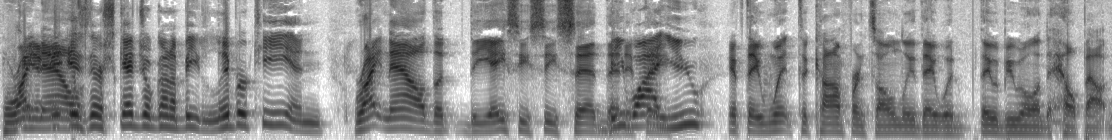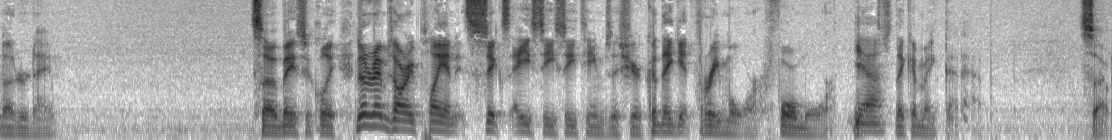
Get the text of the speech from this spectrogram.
Right I mean, now, is their schedule going to be Liberty and Right now, the the ACC said that if BYU? they, if they went to conference only, they would they would be willing to help out Notre Dame. So basically, Notre Dame's already playing at six ACC teams this year. Could they get three more, four more? Yeah. Yes, they can make that happen. So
